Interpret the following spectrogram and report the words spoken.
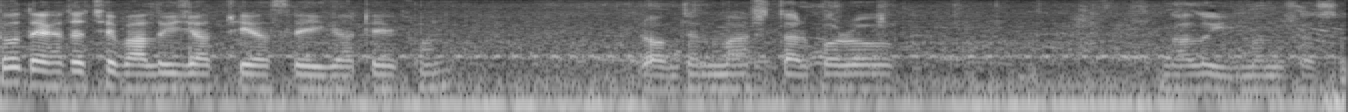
তো দেখা যাচ্ছে ভালোই যাত্রী আছে এই ঘাটে এখন। রমজান মাস, তারপরও ভালোই মানুষ আছে।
